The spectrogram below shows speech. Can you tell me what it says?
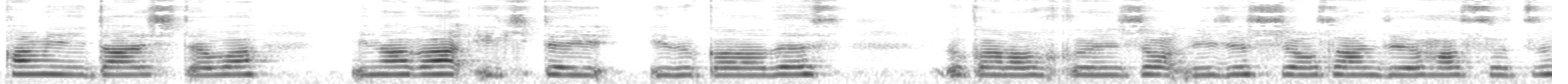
神に対しては、皆が生きているからです。ルカの福音書20章38節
